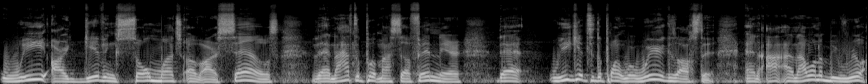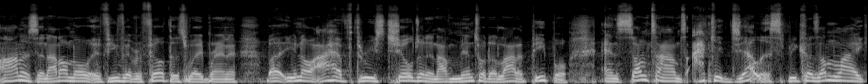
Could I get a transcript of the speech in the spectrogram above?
we are giving so much of ourselves that I have to put myself in there that we get to the point where we're exhausted. And I and I want to be real honest. And I don't know if you've ever felt this way, Brandon, but you know, I have three children and I've mentored a lot of people. And sometimes I get jealous because I'm like,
